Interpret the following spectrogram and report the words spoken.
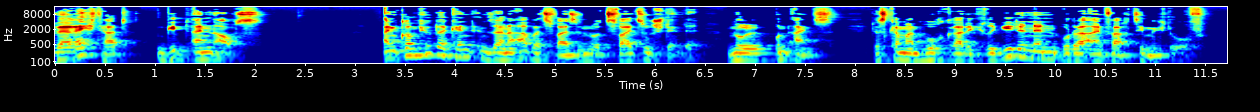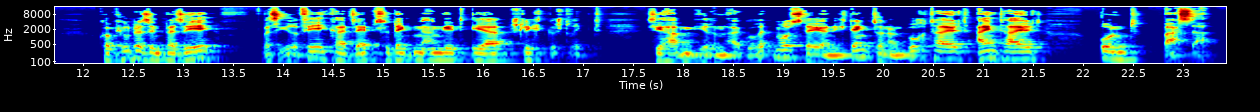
Wer Recht hat, gibt einen aus. Ein Computer kennt in seiner Arbeitsweise nur zwei Zustände, 0 und 1. Das kann man hochgradig rigide nennen oder einfach ziemlich doof. Computer sind per se, was ihre Fähigkeit selbst zu denken angeht, eher schlicht gestrickt. Sie haben ihren Algorithmus, der ja nicht denkt, sondern urteilt, einteilt und basta.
